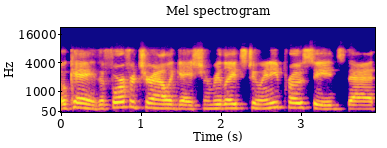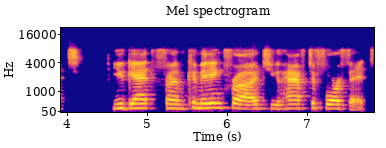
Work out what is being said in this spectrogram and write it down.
Okay, the forfeiture allegation relates to any proceeds that you get from committing fraud, you have to forfeit.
